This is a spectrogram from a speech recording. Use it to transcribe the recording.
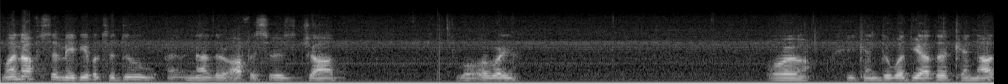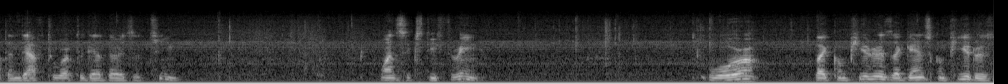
One officer may be able to do another officer's job, or, or or he can do what the other cannot and they have to work together as a team. 163. War by computers against computers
